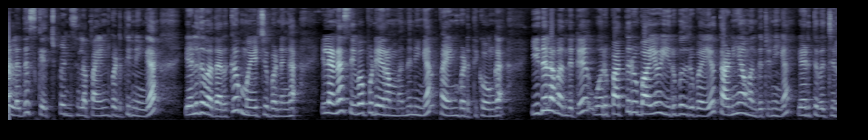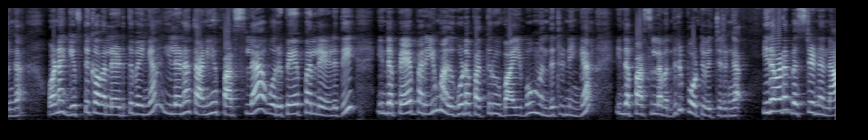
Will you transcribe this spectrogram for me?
அல்லது ஸ்கெட்ச் பென்சிலை பயன்படுத்தி நீங்கள் எழுதுவதற்கு முயற்சி பண்ணுங்கள் இல்லைன்னா சிவப்பு நிறம் வந்து நீங்கள் பயன்படுத்திக்கோங்க. இதில் வந்துட்டு ஒரு பத்து ரூபாயோ இருபது ரூபாயோ தனியாக வந்துட்டு நீங்கள் எடுத்து வச்சுருங்க. உடனே கிஃப்ட் கவரில் எடுத்து வைங்க. இல்லைன்னா தனியாக பர்ஸில் ஒரு பேப்பரில் எழுதி இந்த பேப்பரையும் அது கூட பத்து ரூபாயும் வந்துட்டு நீங்கள் இந்த பர்ஸில் வந்துட்டு போட்டு வச்சுருங்க. இதை விட பெஸ்ட் என்னென்னா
